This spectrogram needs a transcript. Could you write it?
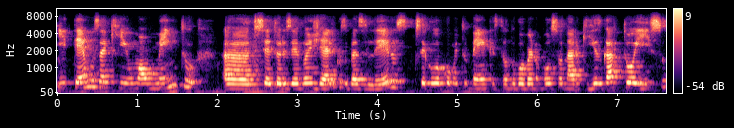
e temos aqui um aumento uh, de setores evangélicos brasileiros, você colocou muito bem a questão do governo Bolsonaro que resgatou isso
